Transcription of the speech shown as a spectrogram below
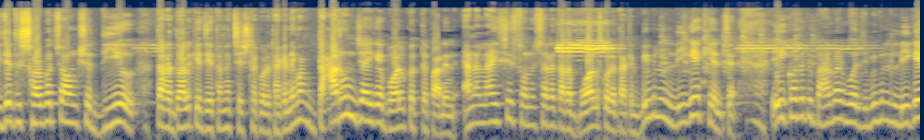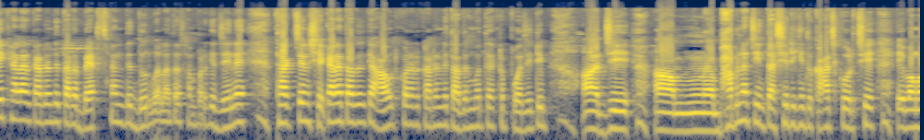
নিজেদের সর্বোচ্চ অংশ দিয়েও তারা দলকে জেতানোর চেষ্টা করে থাকেন এবং দারুণ জায়গায় বল করতে পারেন। অ্যানালাইসিস অনুসারে তারা বল করে থাকেন। বিভিন্ন লিগে খেলছেন। এই কথাটি বারবার বলছি, বিভিন্ন লিগে খেলার কারণে তারা ব্যাটসম্যানদের দুর্বলতা সম্পর্কে জেনে থাকছেন। সেখানে তাদেরকে আউট করার কারণে তাদের মধ্যে একটা পজিটিভ যে ভাবনা, চিন্তা, সেটি কিন্তু কাজ করছে এবং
